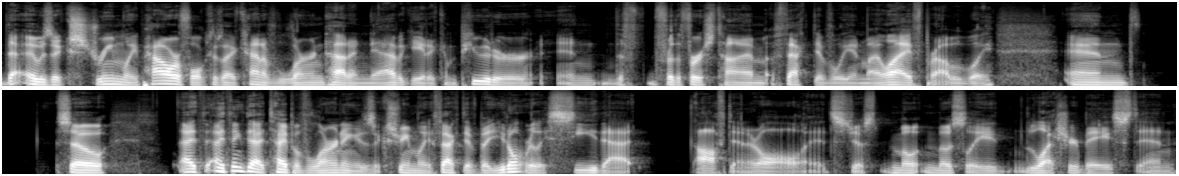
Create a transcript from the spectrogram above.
that it was extremely powerful because I kind of learned how to navigate a computer in the, for the first time effectively in my life probably and so I, th- I think that type of learning is extremely effective but you don't really see that often at all it's just mo- mostly lecture based and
